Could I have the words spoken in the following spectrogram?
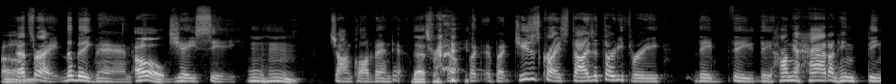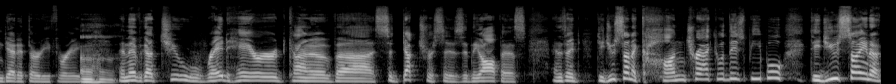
Um, That's right, the big man. Oh, JC. Mm-hmm. Jean Claude Van Damme. That's right. No, but but Jesus Christ dies at 33. They they they hung a hat on him being dead at 33 Uh-huh. and they've got two red-haired kind of uh, seductresses in the office and they said did you sign a contract with these people did you sign a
